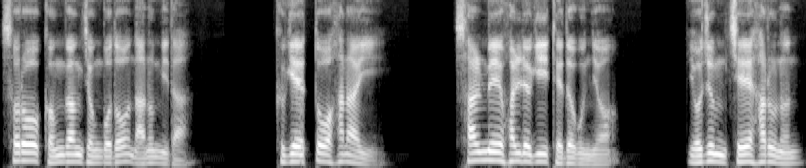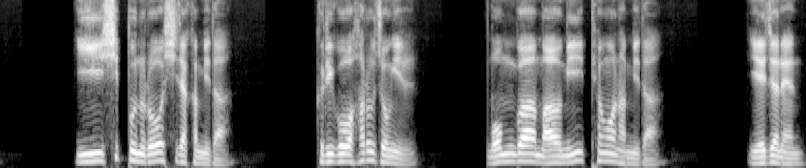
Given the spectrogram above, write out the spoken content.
서로 건강 정보도 나눕니다. 그게 또 하나의 삶의 활력이 되더군요. 요즘 제 하루는 이 10분으로 시작합니다. 그리고 하루 종일 몸과 마음이 평온합니다. 예전엔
